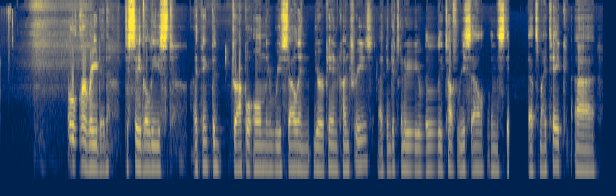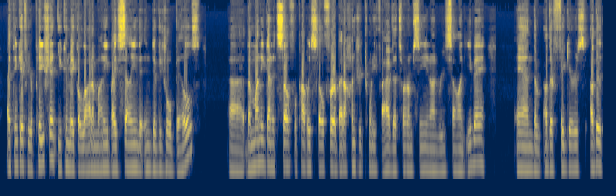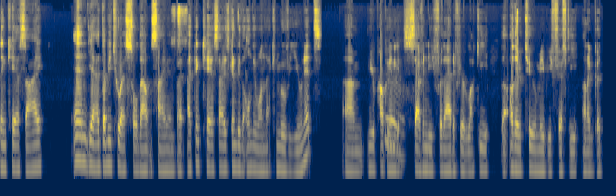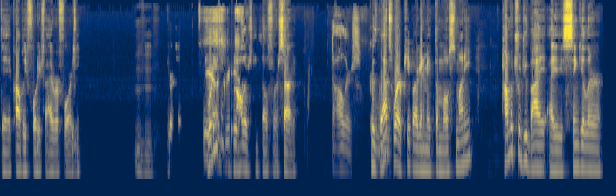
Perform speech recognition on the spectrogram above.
Overrated, to say the least. I think the drop will only resell in European countries. I think it's going to be really tough resell in the States. That's my take. Uh, I think if you're patient, you can make a lot of money by selling the individual bills. Uh, the money gun itself will probably sell for about 125. That's what I'm seeing on resell on eBay. And the other figures, other than KSI, and yeah, W2S sold out in Simon, but I think KSI is going to be the only one that can move units. Um, you're probably going to get 70 for that if you're lucky. The other two, maybe 50 on a good day, probably 45 or 40. Mm-hmm. what do you think dollars can sell for? Sorry. Dollars. Because Mm. that's where people are going to make the most money. How much would you buy a singular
